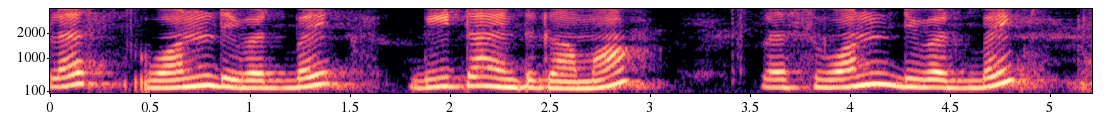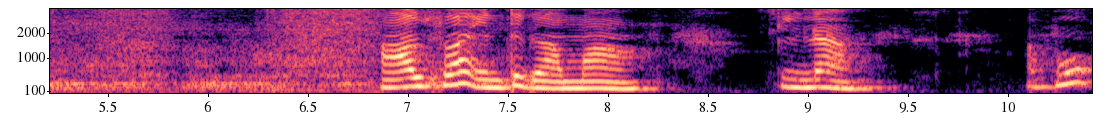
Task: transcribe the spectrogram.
plus one divide by beta into gamma plus one divide by alpha into gamma. ஓகேங்களா? அப்போது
